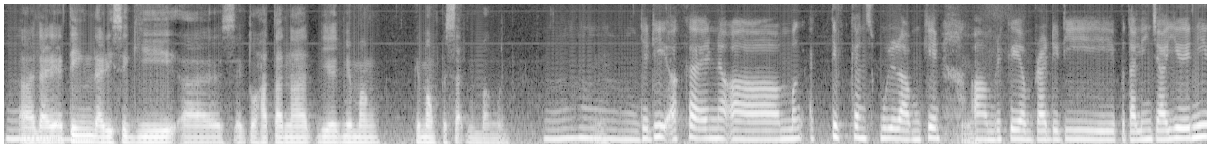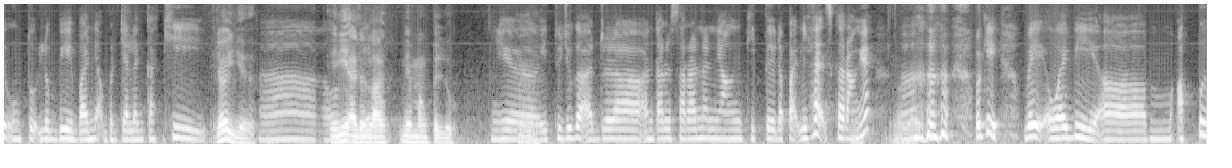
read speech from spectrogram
Hmm. Uh, dari I think dari segi uh, sektor hartanah dia memang memang pesat membangun. Hmm. Hmm. Jadi akan uh, mengaktifkan semula lah mungkin hmm. uh, mereka yang berada di Petaling Jaya ni untuk lebih banyak berjalan kaki. Oh ya. Yeah. Ha, Ini okay. adalah memang perlu. Ya, hmm. itu juga adalah antara saranan yang kita dapat lihat sekarang hmm. ya. Okey, baik YB, um, apa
